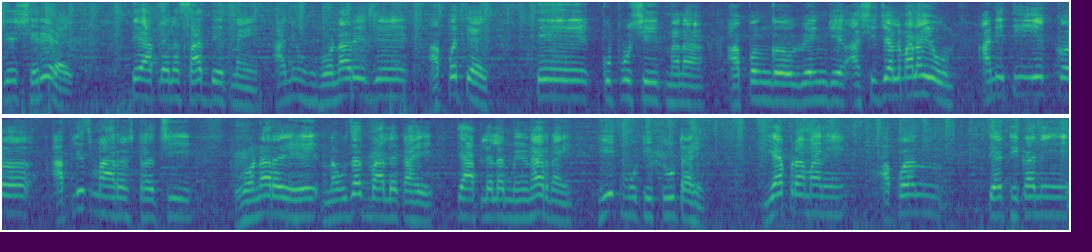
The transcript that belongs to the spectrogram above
जे शरीर आहे ते आपल्याला साथ देत नाही. आणि होणारे जे आपत्ती आहेत ते कुपोषित म्हणा अपंग व्यंग्य अशी जन्माला येऊन आणि ती एक आपलीच महाराष्ट्राची होणारं हे नवजात बालक आहे ते आपल्याला मिळणार नाही ही एक मोठी तूट आहे. याप्रमाणे आपण त्या ठिकाणी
